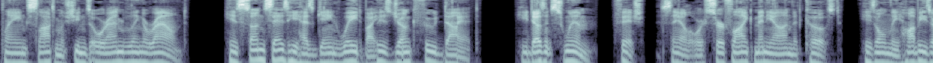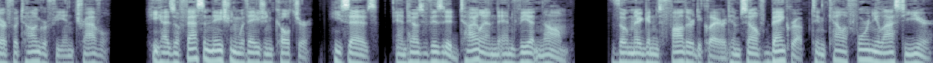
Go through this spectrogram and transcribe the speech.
playing slot machines or ambling around. His son says he has gained weight by his junk food diet. He doesn't swim, fish, sail or surf like many on that coast, his only hobbies are photography and travel. He has a fascination with Asian culture, he says, and has visited Thailand and Vietnam. Though Meghan's father declared himself bankrupt in California last year,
